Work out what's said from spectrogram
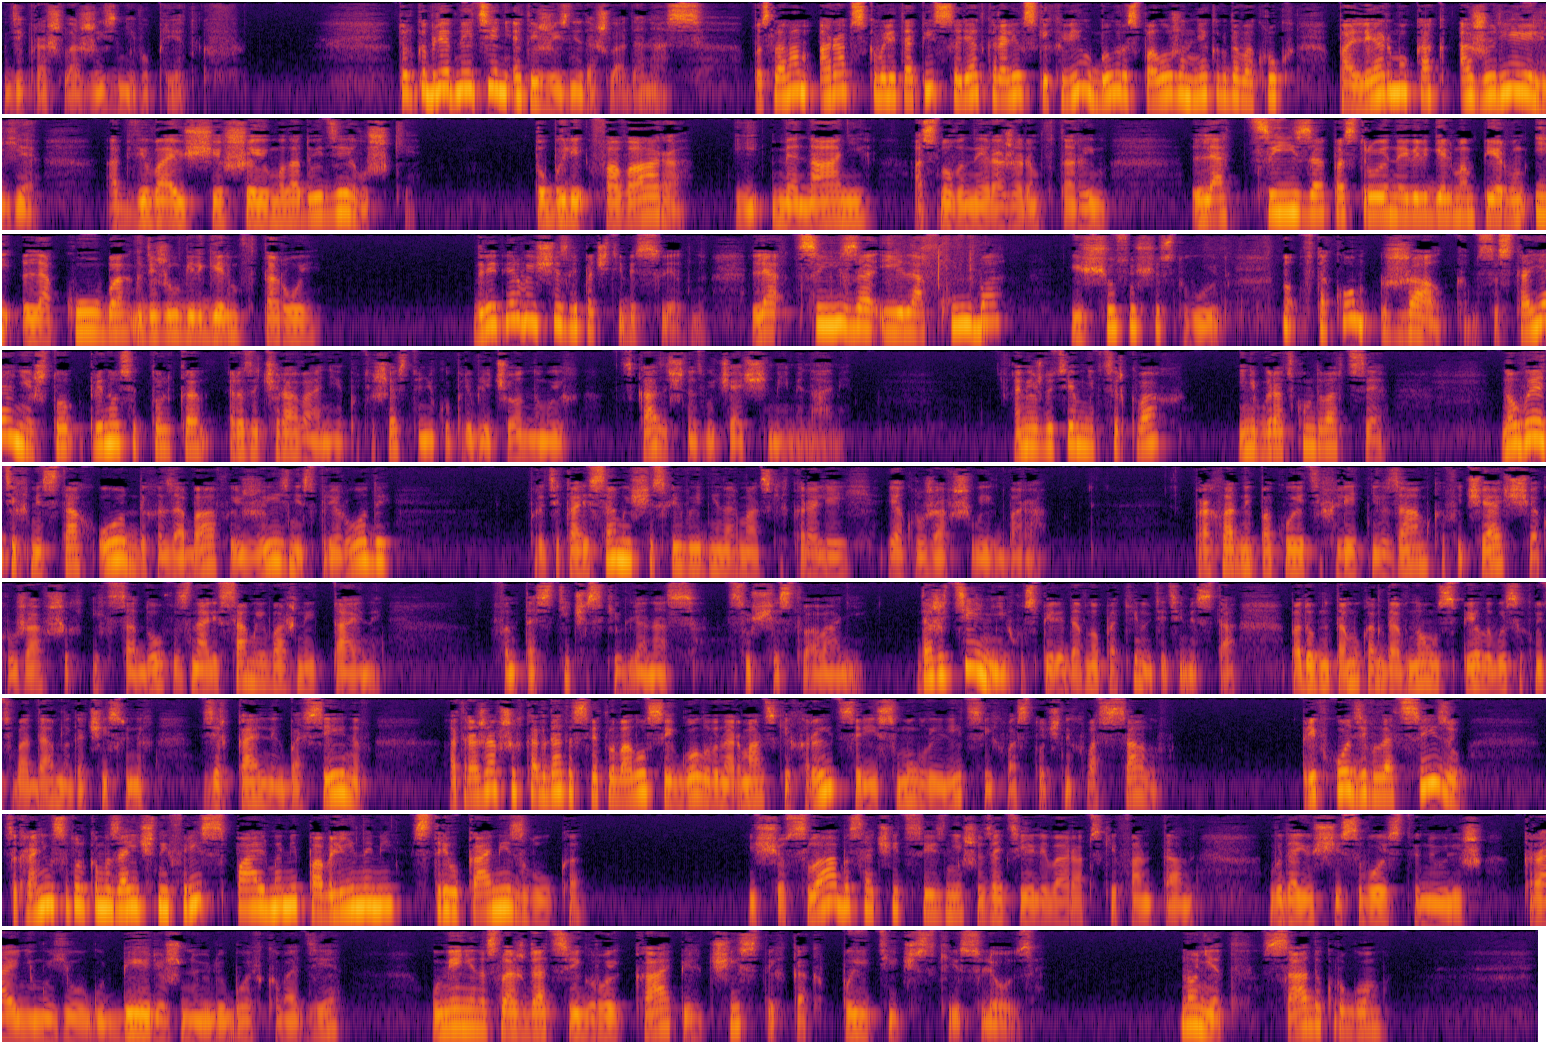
где прошла жизнь его предков. Только бледная тень этой жизни дошла до нас. По словам арабского летописца, ряд королевских вилл был расположен некогда вокруг Палермо как ожерелье, обвивающее шею молодой девушки. То были Фавара и Менани, основанные Рожером II, Ля Циза, построенная Вильгельмом I, и Ля Куба, где жил Вильгельм II. Две первые исчезли почти бесследно. Ля Циза и Ля Куба еще существуют, но в таком жалком состоянии, что приносит только разочарование путешественнику, привлеченному их сказочно звучащими именами. А между тем не в церквах и не в городском дворце, но в этих местах отдыха, забав и жизни с природой протекали самые счастливые дни нормандских королей и окружавшего их двора. Прохладный покой этих летних замков и чаще окружавших их садов знали самые важные тайны — фантастических для нас существований. Даже тени их успели давно покинуть эти места, подобно тому, как давно успела высохнуть вода многочисленных зеркальных бассейнов, отражавших когда-то светловолосые головы нормандских рыцарей и смуглые лица их восточных вассалов. При входе в Лацизу сохранился только мозаичный фриз с пальмами, павлинами, стрелками из лука. Еще слабо сочится из ниши затейливый арабский фонтан — выдающий свойственную лишь крайнему югу бережную любовь к воде, умение наслаждаться игрой капель, чистых, как поэтические слезы. Но нет сада кругом,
